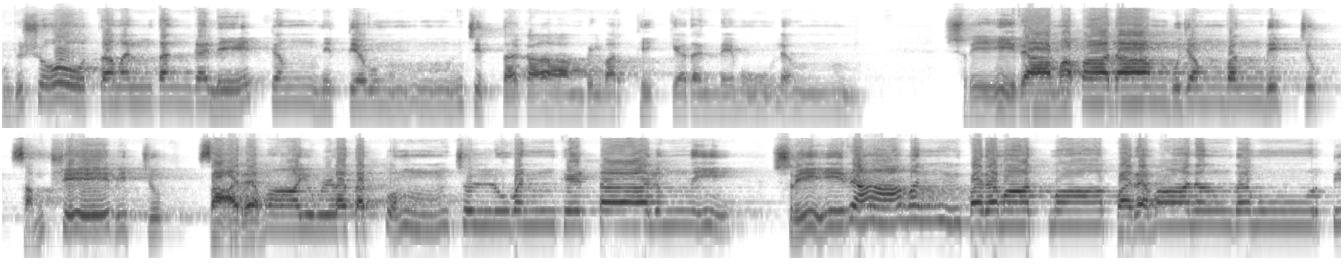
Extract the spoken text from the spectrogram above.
പുരുഷോത്തമൻ തങ്കലേറ്റം നിത്യവും ചിത്തകാമ്പിൽ വർദ്ധിക്ക തന്നെ മൂലം. ശ്രീരാമപാദാംബുജം വന്ദിച്ചു സംക്ഷേപിച്ചു സാരമായുള്ള തത്വം ചൊല്ലുവൻ കേട്ടാലും നീ ശ്രീരാമൻ പരമാത്മാ പരമാനന്ദമൂർത്തി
